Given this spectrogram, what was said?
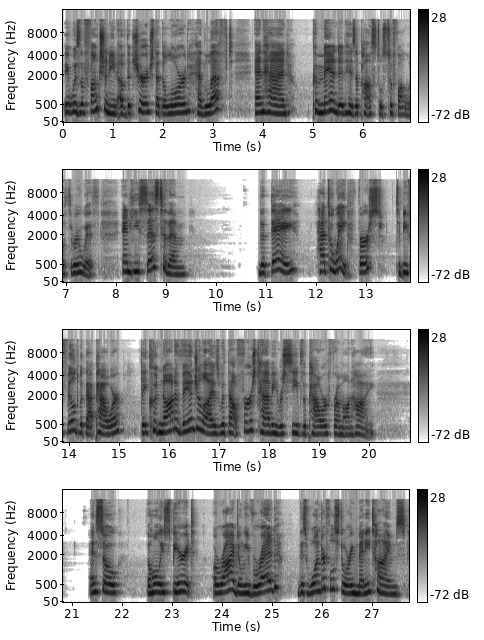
It was the functioning of the church that the Lord had left and had commanded his apostles to follow through with. And he says to them that they had to wait first to be filled with that power. They could not evangelize without first having received the power from on high. And so the Holy Spirit arrived, and we've read this wonderful story many times.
